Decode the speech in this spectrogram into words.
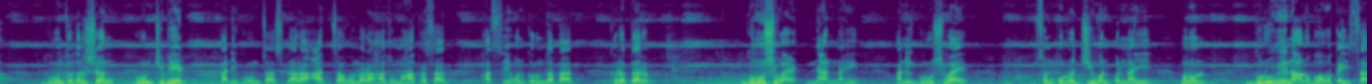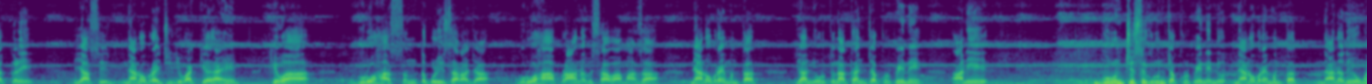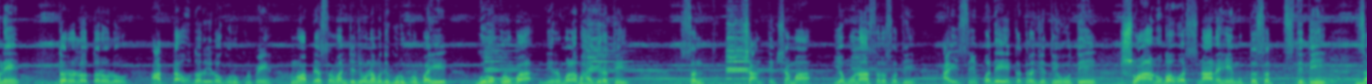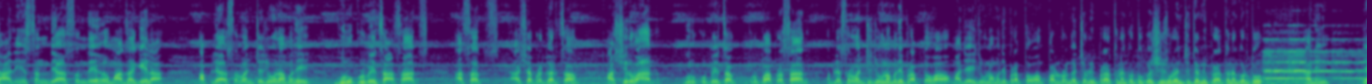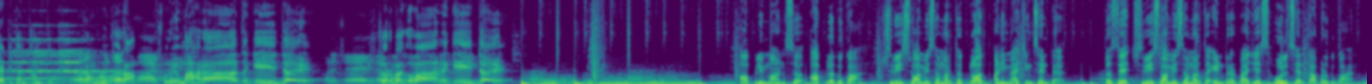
गुरूंचं दर्शन गुरूंची भेट आणि गुरूंचा असणारा आजचा होणारा हा जो महाप्रसाद हा सेवन करून जातात. खरं तर गुरुशिवाय ज्ञान नाही आणि गुरुशिवाय संपूर्ण जीवन पण नाही. म्हणून गुरुविना अनुभव कैसा कळे याशी ज्ञानोबरायची जी वाक्य आहे किंवा गुरु हा संत कुळीचा राजा गुरु हा प्राण विसावा माझा ज्ञानोबराय म्हणतात या निवृत्तीनाथांच्या कृपेने आणि गुरूंची श्रीगुरूंच्या कृपेने ज्ञानोबराय म्हणतात ज्ञानदेव म्हणे तरलो तरलो आत्ता उधरिलो गुरुकृपे. म्हणून आपल्या सर्वांच्या जीवनामध्ये गुरुकृपा ही गुरुकृपा निर्मळ भागीरथी संत शांती क्षमा यमुना सरस्वती ऐसी पदे एकत्र जेथे होती स्वानुभव स्नान हे मुक्त सत स्थिती झाली संध्या संदेह माझा गेला. आपल्या सर्वांच्या जीवनामध्ये गुरुकृपेचा असाच असाच अशा प्रकारचा आशीर्वाद गुरुकृपेचा कृपा प्रसाद आपल्या सर्वांच्या जीवनामध्ये प्राप्त व्हावा. माझ्याही जीवनामध्ये प्राप्त व्हावा. पांडुरंगाच्या चरणी प्रार्थना करतो कशेश्वरांच्या चरणी प्रार्थना करतो आणि या ठिकाणी थांबतो. राम. पुरी महाराज की जय. ईश्वर भगवान की जय. आपली माणसं आपलं दुकान. श्री स्वामी समर्थ क्लॉथ आणि मॅचिंग सेंटर. तसेच श्री स्वामी समर्थ एंटरप्राइजेस होलसेल कापड दुकान.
